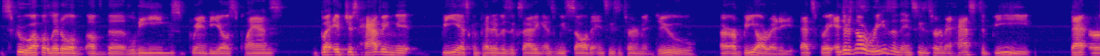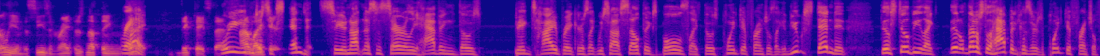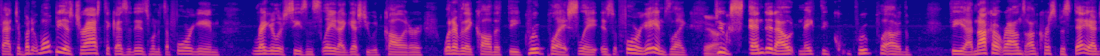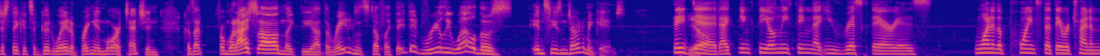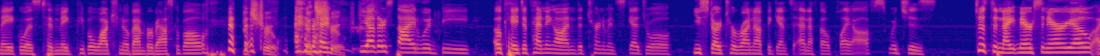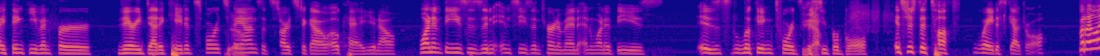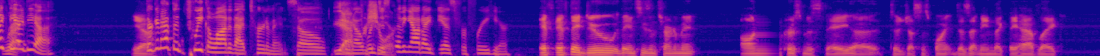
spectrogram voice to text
screw up a little of, of the league's grandiose plans. But if just having it be as competitive as exciting as we saw the in-season tournament do or be already that's great and there's no reason the in-season tournament has to be that early in the season right there's nothing right dictates that or you can like just it. extend it so you're not necessarily having those big tiebreakers like we saw celtics bulls like those point differentials like if you extend it they'll still be like that'll, that'll still happen because there's a point differential factor but it won't be as drastic as it is when it's a four game regular season slate, I guess you would call it, or whatever they call it. The group play slate is four games. Like yeah. you extend it out, make the group play or the the uh, knockout rounds on Christmas Day. I just think it's a good way to bring in more attention because I, from what I saw, and like the uh, the ratings and stuff, like they did really well those in season tournament games. They yeah. did. I think the only thing that you risk there is one of the points that they were trying to make was to make people watch November basketball. That's true. and That's then true. The other side would be okay, depending on the tournament schedule, you start to run up against NFL playoffs, which is just a nightmare scenario. I think even for very dedicated sports yeah. fans, it starts to go, okay, you know, one of these is an in-season tournament and one of these is looking towards the yeah. Super Bowl. It's just a tough way to schedule. But I like right. the idea. Yeah. They're gonna have to tweak a lot of that tournament. So yeah, you know, we're sure. just giving out ideas for free here. If if they do the in-season tournament on Christmas Day, uh, to Justin's point, does that mean like they have like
